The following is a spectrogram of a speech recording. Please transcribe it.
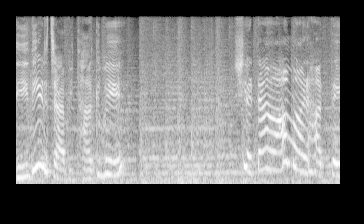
দিদির চাবি থাকবে সেটা আমার হাতে।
